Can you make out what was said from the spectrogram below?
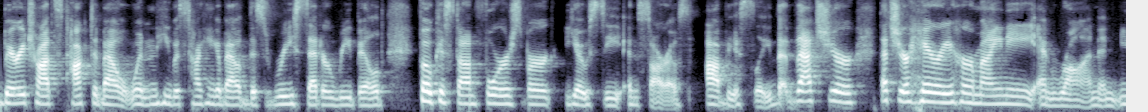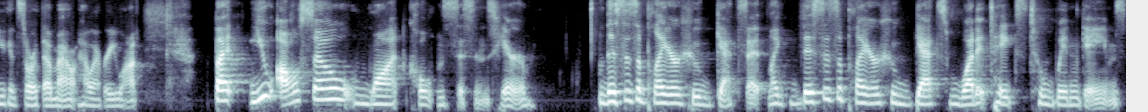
Barry Trotz talked about when he was talking about this reset or rebuild, focused on Forsberg, Josi, and Saros. Obviously, that that's your that's your Harry, Hermione, and Ron, and you can sort them out however you want. But you also want Colton Sissons here. This is a player who gets it. Like, this is a player who gets what it takes to win games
